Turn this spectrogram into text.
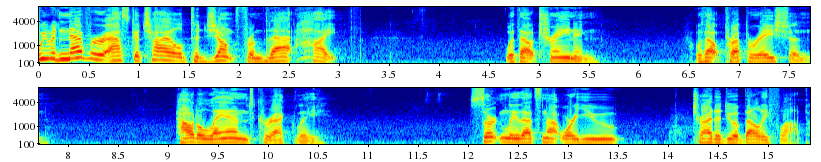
We would never ask a child to jump from that height without training, without preparation, how to land correctly. Certainly, that's not where you try to do a belly flop.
